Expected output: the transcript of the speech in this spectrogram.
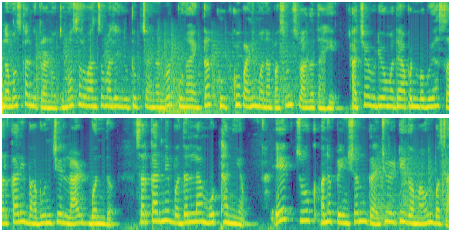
नमस्कार मित्रांनो तुम्हा सर्वांचं माझ्या युट्यूब चॅनलवर पुन्हा एकदा खूप खूप आणि मनापासून स्वागत आहे. आजच्या व्हिडिओमध्ये आपण बघूया सरकारी बाबूंचे लाड बंद सरकारने बदलला मोठा नियम एक चूक अन पेन्शन ग्रॅज्युएटी गमावून बसा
